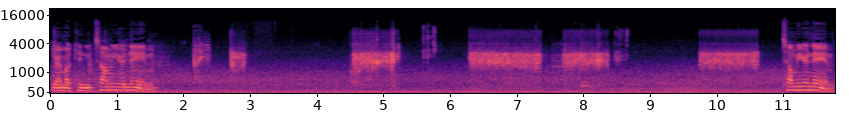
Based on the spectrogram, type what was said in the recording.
Grandma, can you tell me your name? Tell me your name.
